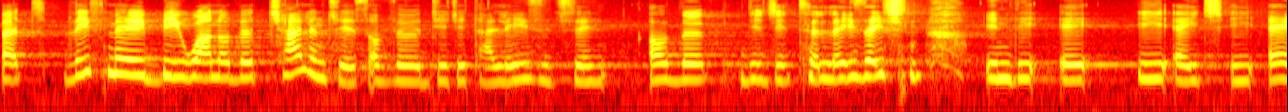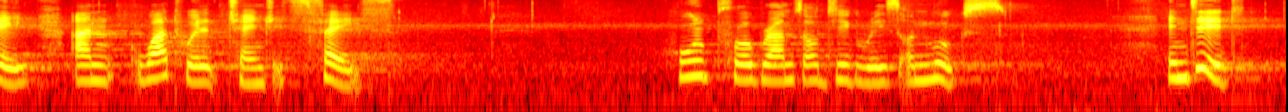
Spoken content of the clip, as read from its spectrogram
But this may be one of the challenges of the digitalization, of the digitalization in the EHEA and what will change its face. Whole programs or degrees on MOOCs. Indeed,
